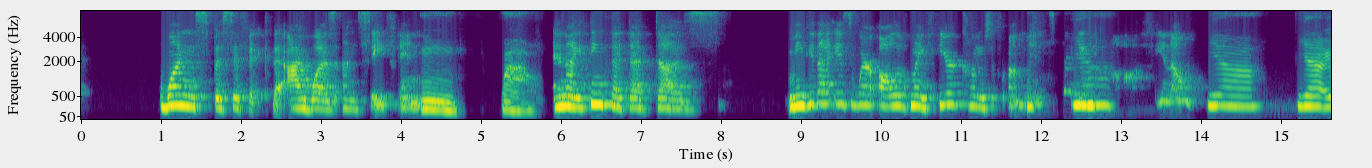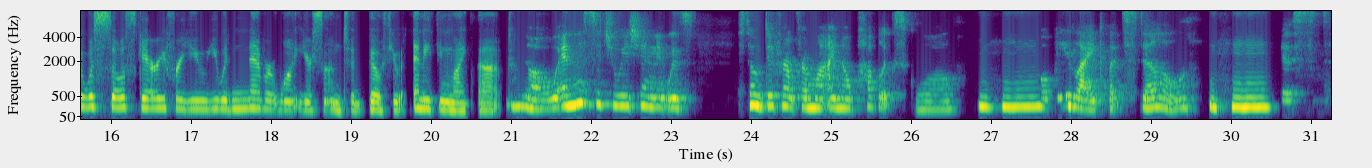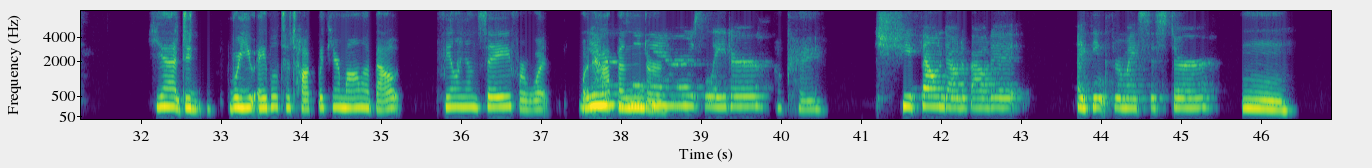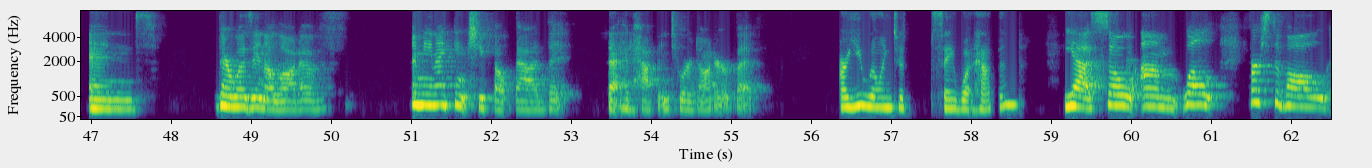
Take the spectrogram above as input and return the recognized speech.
one specific that I was unsafe in. Mm. Wow. And I think that that does, maybe that is where all of my fear comes from. It's yeah. Off, you know? Yeah. Yeah, it was so scary for you. You would never want your son to go through anything like that. No. And this situation, it was so different from what I know public school mm-hmm. will be like, but still mm-hmm. just. Yeah. Did were you able to talk with your mom about feeling unsafe or what what years happened? or years later. Okay. She found out about it I think through my sister. Mm. And there wasn't a lot of, I mean, I think she felt bad that that had happened to her daughter, but. Are you willing to say what happened? Yeah. So, um, well, first of all,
